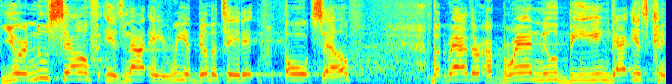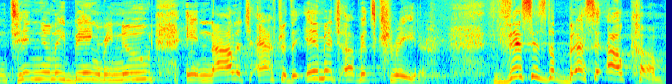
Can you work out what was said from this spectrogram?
Your new self is not a rehabilitated old self, but rather a brand new being that is continually being renewed in knowledge after the image of its creator. This is the blessed outcome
